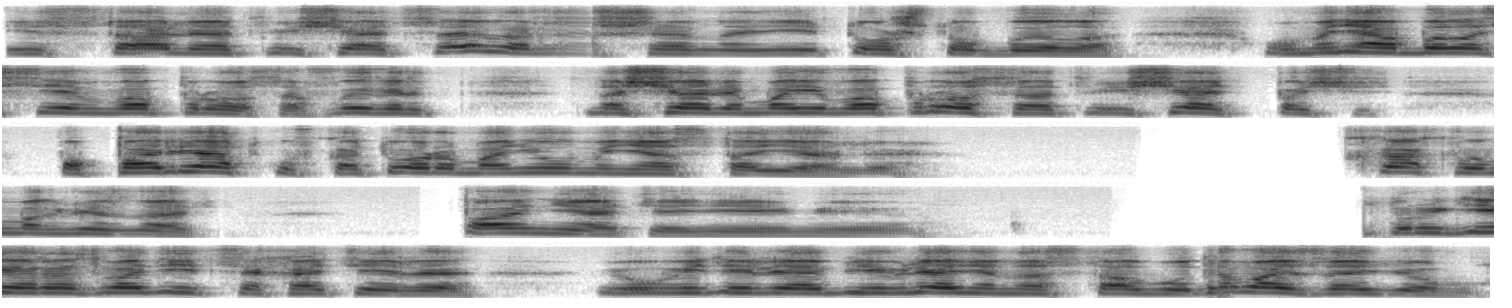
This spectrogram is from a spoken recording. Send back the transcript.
и стали отвечать совершенно не то, что было. У меня было семь вопросов. Вы, говорит, вначале мои вопросы отвечать по, по порядку, в котором они у меня стояли. Как вы могли знать? Понятия не имею. Другие разводиться хотели и увидели объявление на столбу. Давай зайдем.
